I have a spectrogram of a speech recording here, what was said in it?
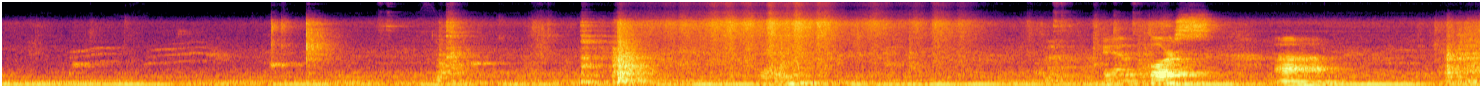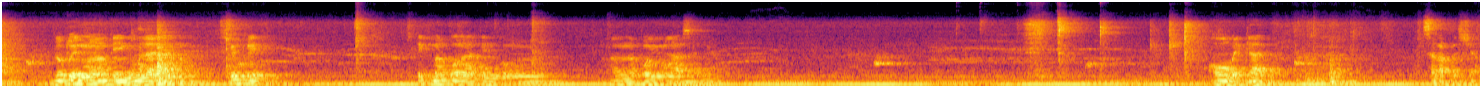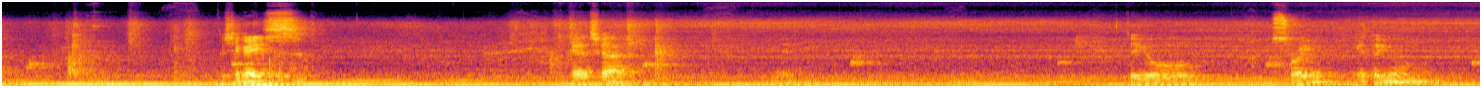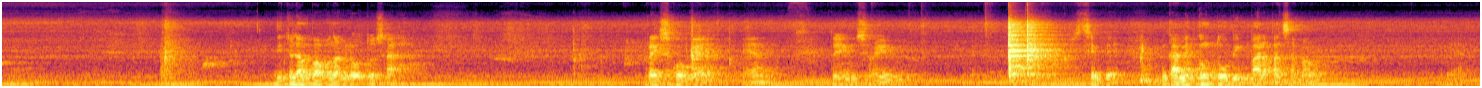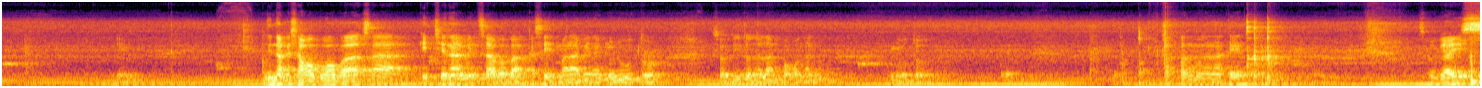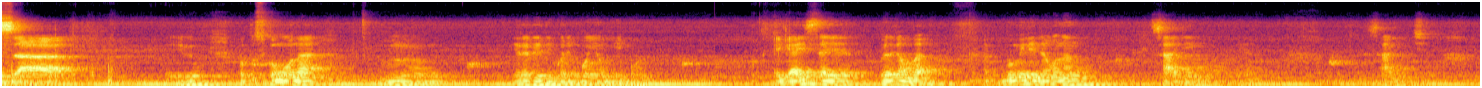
And of course, uh, lutuin mo natin yung gulay. Siyempre, tikman po natin kung ano na po yung lasa niya. Oh my God. Sarap na siya. Ito siya guys. Ayan siya. Ayan. Ito yung shrimp. Ito yung dito lang po ako nagluto sa rice cooker. Ayan. Ito yung shrimp. Simple. Ang gamit kong tubig para pansabaw. Ayan. Hindi na kasi ako bumaba sa kitchen namin sa baba kasi marami nagluluto. So dito na lang po ako nagluto. Ayan. Takpan muna natin. So guys, ah pupus ko muna. Mm, i-ready ko rin po yung ipon. Hey guys, ay, welcome back. Bumili na ako ng saging. Ayan. Saging siya.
